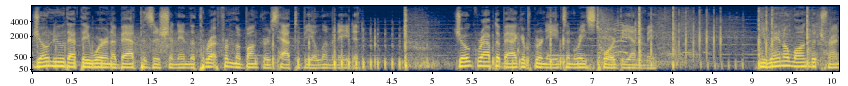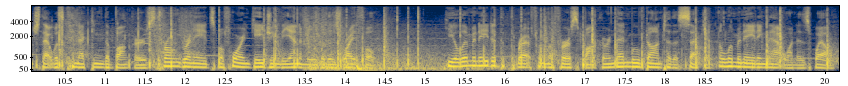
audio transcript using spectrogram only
Joe knew that they were in a bad position and the threat from the bunkers had to be eliminated. Joe grabbed a bag of grenades and raced toward the enemy. He ran along the trench that was connecting the bunkers, throwing grenades before engaging the enemy with his rifle. He eliminated the threat from the first bunker and then moved on to the second, eliminating that one as well.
